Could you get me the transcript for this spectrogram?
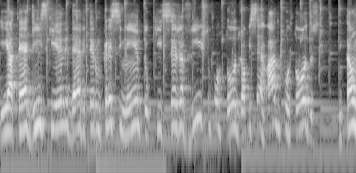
e até diz que ele deve ter um crescimento que seja visto por todos, observado por todos, então,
